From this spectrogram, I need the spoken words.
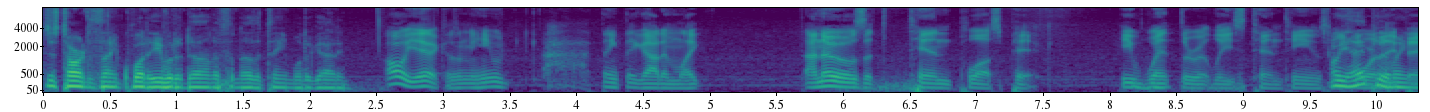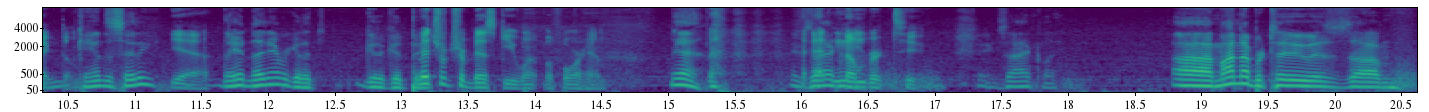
Just hard to think what he would have done if another team would have got him. Oh yeah, because I mean he would. I think they got him like. I know it was a ten plus pick. He Mhm. went through at least ten teams Oh, you had before they I mean, picked him. Kansas City. Yeah, They they never get a get a good pick. Mitchell Trubisky went before him Yeah, at exactly. number two. Exactly. Uh, my number two is um,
